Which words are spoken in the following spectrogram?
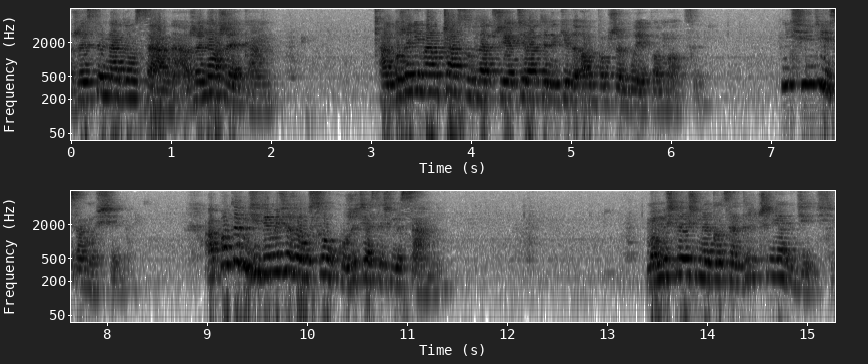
że jestem nadąsana, że narzekam. Albo że nie mam czasu dla przyjaciela wtedy, kiedy on potrzebuje pomocy. Nic się dzieje samo siebie. A potem dziwimy się, że u sułku życia jesteśmy sami. Bo myśleliśmy egocentrycznie jak dzieci.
